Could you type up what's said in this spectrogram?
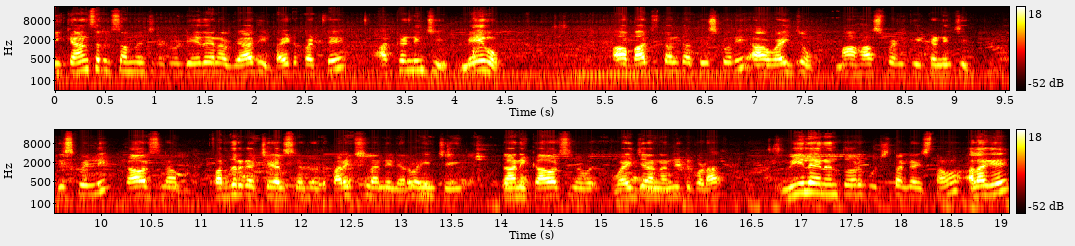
ఈ క్యాన్సర్కి సంబంధించినటువంటి ఏదైనా వ్యాధి బయటపడితే అక్కడి నుంచి మేము ఆ బాధ్యత అంతా తీసుకొని ఆ వైద్యం మా హాస్పిటల్కి ఇక్కడి నుంచి తీసుకువెళ్ళి కావాల్సిన ఫర్దర్గా చేయాల్సినటువంటి పరీక్షలన్నీ నిర్వహించి దానికి కావాల్సిన వైద్యాన్ని కూడా వీలైనంత వరకు ఉచితంగా ఇస్తాము. అలాగే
